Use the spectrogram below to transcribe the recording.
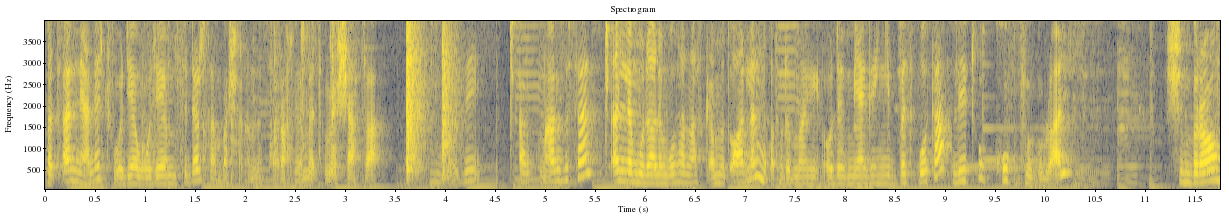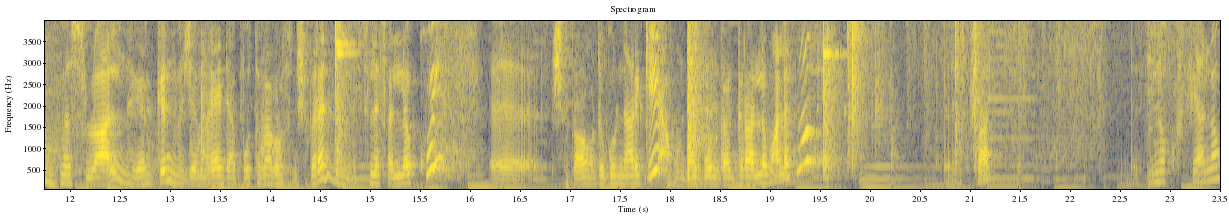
ፈጣን ያለች ወዲያ ወዲያ የምትደርስ አምባሻ ነው የምንሰራው። ለመጥበሻ እንደዚህ ጨርቁን አልብሰን ጨለም ወዳለ ቦታ እናስቀምጠዋለን። ሙቀት ወደሚያገኝበት ቦታ። ሊጡ ኩፍ ብሏል፣ ሽምብራውን በስሏል። ነገር ግን መጀመሪያ ዳቦ ተጋግሮ ትንሽ በረድ ስለፈለግኩኝ ሽምብራውን ወደ ጎን አድርጌ አሁን ዳቦ እንጋግራለሁ ማለት ነው። እንደዚህ ነው ኩፍ ያለው።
